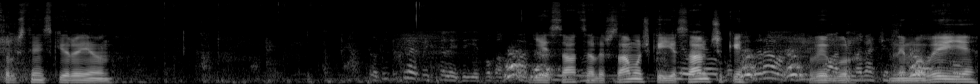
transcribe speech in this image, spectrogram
Старостинський район. Є са, це лише самочки, є самчики. Вибор немалий є.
